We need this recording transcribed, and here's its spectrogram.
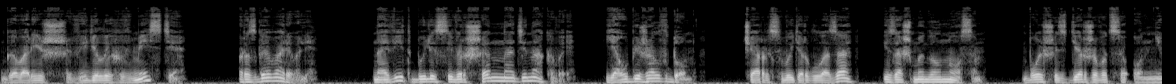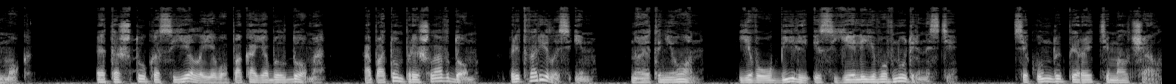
«Говоришь, видел их вместе?» «Разговаривали» на вид были совершенно одинаковы. Я убежал в дом. Чарльз вытер глаза и зашмыгал носом. Больше сдерживаться он не мог. Эта штука съела его, пока я был дома, а потом пришла в дом, притворилась им. Но это не он. Его убили и съели его внутренности. Секунду Перетти молчал.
